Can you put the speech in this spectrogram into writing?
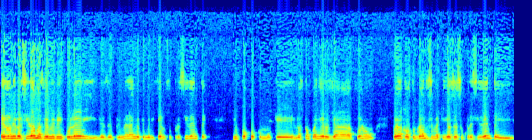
En la universidad más bien me vinculé y desde el primer año que me eligieron su presidente, y un poco como que los compañeros ya fueron, fueron acostumbrándose a que yo sea su presidente y,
